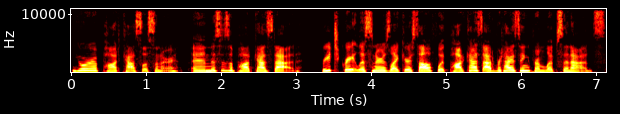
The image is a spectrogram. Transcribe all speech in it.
You're a podcast listener, and this is a podcast ad. Reach great listeners like yourself with podcast advertising from Libsyn Ads.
